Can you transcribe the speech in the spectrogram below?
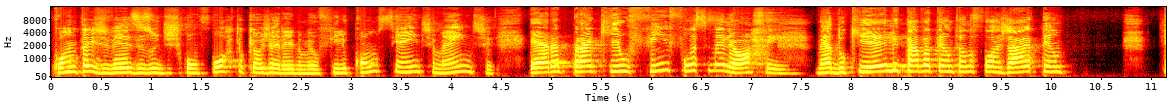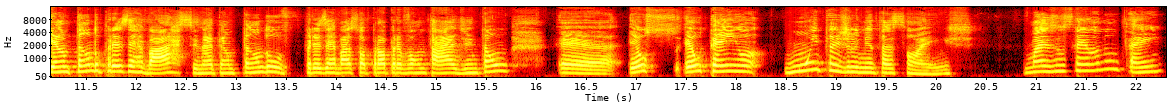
quantas vezes o desconforto que eu gerei no meu filho conscientemente era para que o fim fosse melhor, Sim. né? Do que ele estava tentando forjar, ten- tentando preservar-se, né? Tentando preservar a sua própria vontade. Então, é, eu, eu tenho muitas limitações, mas o Senhor não tem.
